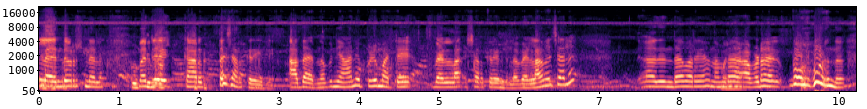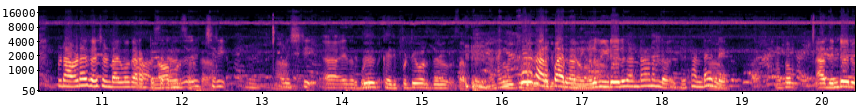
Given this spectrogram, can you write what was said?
അല്ല എന്റെ പ്രശ്നമല്ല. മറ്റേ കറുത്ത ശർക്കരയില്ലേ അതായിരുന്നു. അപ്പൊ ഞാൻ എപ്പോഴും മറ്റേ വെള്ള ശർക്കര ഉണ്ടല്ലോ വെള്ള എന്ന് വെച്ചാൽ അതെന്താ പറയാ? നമ്മുടെ അവിടെ പോകുന്നു. ഇവിടെ അവിടെ ഒക്കെ വെച്ചുണ്ടാകുമ്പോ കറക്റ്റ് ഇച്ചിരി ഇച്ചിരി ഇത് കരിപ്പട്ടി പോലത്തെ ഭയങ്കര കറുപ്പായിരുന്നു. നിങ്ങൾ വീഡിയോയിൽ കണ്ടാണല്ലോ. ഇത് കണ്ടല്ലേ അപ്പം അതിന്റെ ഒരു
